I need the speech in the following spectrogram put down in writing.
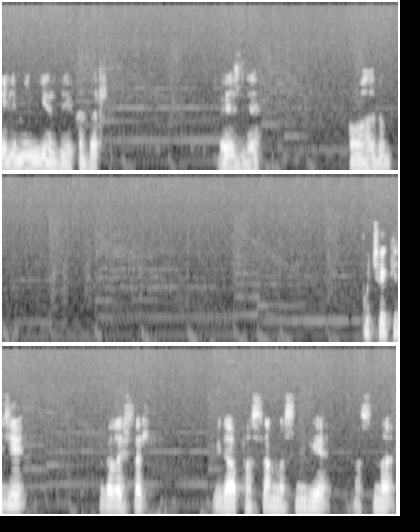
elimin girdiği kadar bezle ovaladım. Bu çekici arkadaşlar bir daha paslanmasın diye aslında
